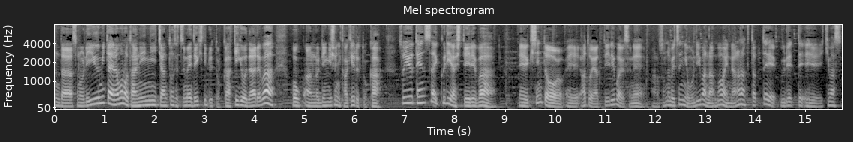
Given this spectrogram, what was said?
んだその理由みたいなものを他人にちゃんと説明できているとか企業であればあの倫理書に書けるとかそういう点さえクリアしていれば、えー、きちんと、えー、あとやっていればですねあのそんな別にオンリーワンナンバーワンにならなくたって売れてい、えー、きます。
